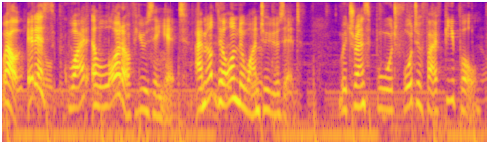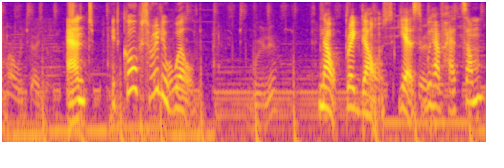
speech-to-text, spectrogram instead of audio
Well, it is quite a lot of using it. I'm not the only one to use it. We transport 4 to 5 people. And it copes really well. Now, breakdowns. Yes, we have had some,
